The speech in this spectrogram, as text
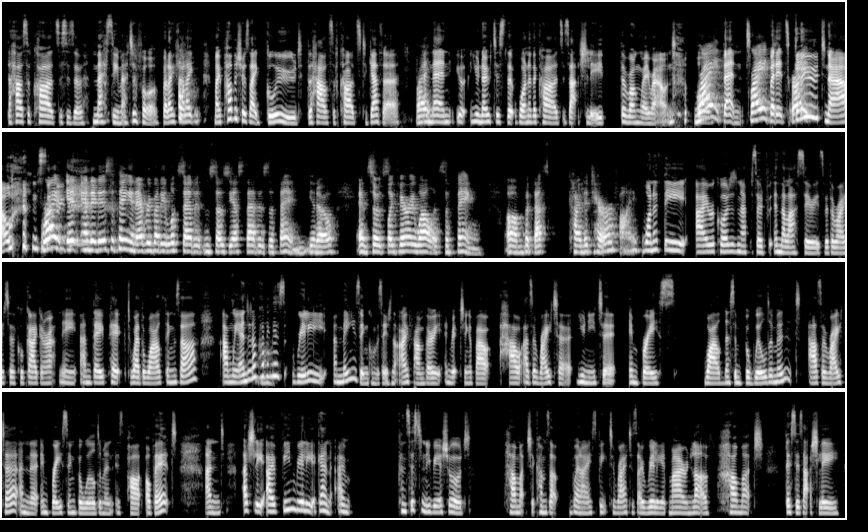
the house of cards this is a messy metaphor but i feel like my publishers like glued the house of cards together right. and then you, you notice that one of the cards is actually the wrong way round right bent right but it's right. glued now so, right it, and it is a thing and everybody looks at it and says yes that is a thing you know and so it's like very well it's a thing um, but that's kind of terrifying. One of the I recorded an episode in the last series with a writer called Guy Gunaratne, and they picked where the wild things are, and we ended up having oh. this really amazing conversation that I found very enriching about how, as a writer, you need to embrace wildness and bewilderment as a writer and that embracing bewilderment is part of it. And actually i've been really again i'm consistently reassured how much it comes up when I speak to writers I really admire and love, how much this is actually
